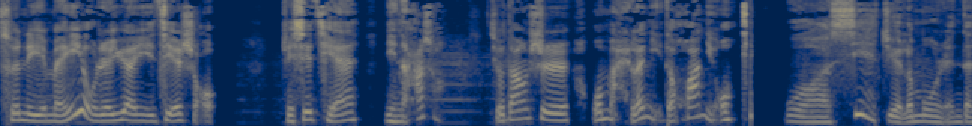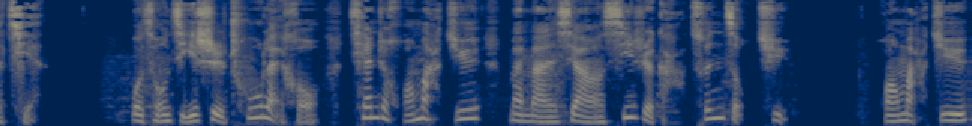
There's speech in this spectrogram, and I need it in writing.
村里没有人愿意接手。这些钱你拿上，就当是我买了你的花牛。”我谢绝了牧人的钱。我从集市出来后，牵着黄马驹慢慢向昔日嘎村走去。黄马驹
